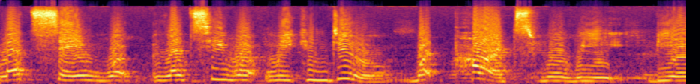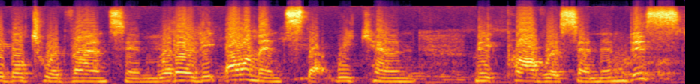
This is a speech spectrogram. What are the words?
let's say what, let's see what we can do. What parts will we be able to advance in? What are the elements that we can make progress in? And this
